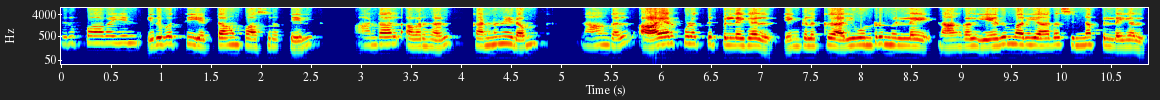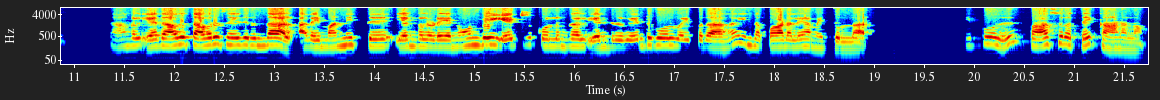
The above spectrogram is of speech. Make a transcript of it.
திருப்பாவையின் இருபத்தி எட்டாம் பாசுரத்தில் ஆண்டாள் அவர்கள் கண்ணனிடம் நாங்கள் ஆயர்குலத்து பிள்ளைகள் எங்களுக்கு அறிவொன்றும் இல்லை நாங்கள் ஏதும் அறியாத சின்ன பிள்ளைகள். நாங்கள் ஏதாவது தவறு செய்திருந்தால் அதை மன்னித்து எங்களுடைய நோன்பை ஏற்றுக்கொள்ளுங்கள் என்று வேண்டுகோள் வைப்பதாக இந்த பாடலை அமைத்துள்ளார். இப்போது பாசுரத்தை காணலாம்.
